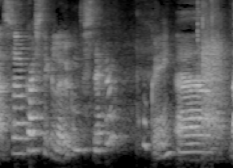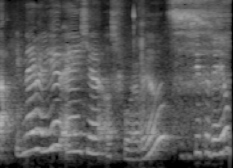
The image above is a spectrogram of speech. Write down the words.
nou, ze zijn ook hartstikke leuk om te stekken. Oké. Eh, nou, ik neem er hier eentje als voorbeeld. Ze zitten er heel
